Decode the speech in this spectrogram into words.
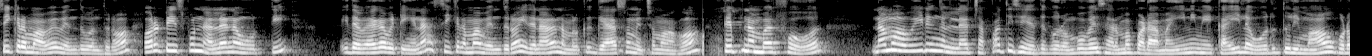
சீக்கிரமாகவே வெந்து வந்துடும் ஒரு டீஸ்பூன் நல்லெண்ணெய் ஊற்றி இதை வேக விட்டிங்கன்னா சீக்கிரமாக வெந்துடும் இதனால் நம்மளுக்கு கேஸும் மிச்சமாகும். டிப் நம்பர் ஃபோர் நம்ம வீடுங்களில் சப்பாத்தி செய்கிறதுக்கு ரொம்பவே சிரமப்படாமல் இனிமேல் கையில் ஒரு துளி மாவு கூட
